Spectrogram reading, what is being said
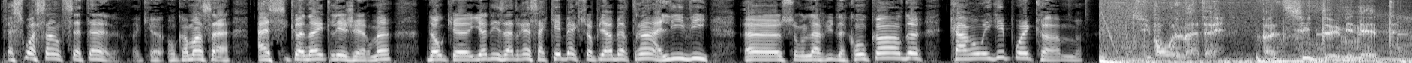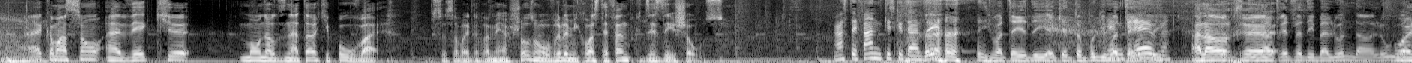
Ça fait 67 ans. Là. on commence à, s'y connaître légèrement. Donc, euh, il y a des adresses à Québec sur Pierre-Bertrand, à Lévis, euh, sur la rue de la Concorde, caronhégué.com. Du bon le matin. As-tu deux minutes? commençons avec mon ordinateur qui n'est pas ouvert. Ça, ça va être la première chose. On va ouvrir le micro à Stéphane pour qu'il dise des choses. Hein, Stéphane, qu'est-ce que tu as à dire? il va t'aider. Inquiète-toi pas qu'il va t'aider. Alors. Tu es en train de faire des ballons dans l'eau. Ouais,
